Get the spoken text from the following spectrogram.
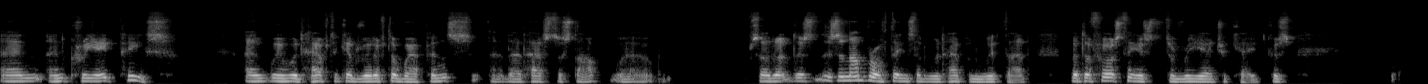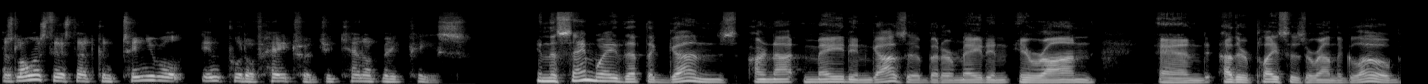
and, and create peace. And we would have to get rid of the weapons. Uh, that has to stop. Uh, so there's there's a number of things that would happen with that. But the first thing is to re-educate because as long as there's that continual input of hatred, you cannot make peace. In the same way that the guns are not made in Gaza, but are made in Iran and other places around the globe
